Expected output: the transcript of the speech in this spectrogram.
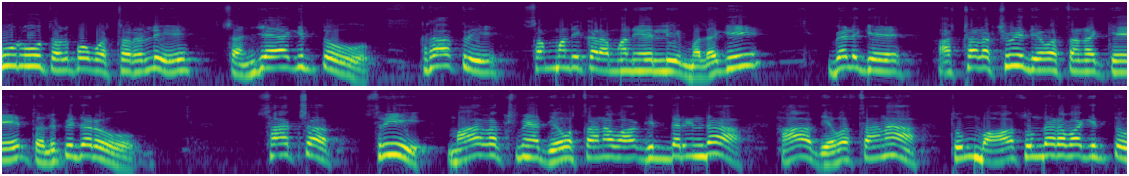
ಊರು ತಲುಪುವಷ್ಟರಲ್ಲಿ ಸಂಜೆಯಾಗಿತ್ತು. ರಾತ್ರಿ ಸಂಬಂಧಿಕರ ಮನೆಯಲ್ಲಿ ಮಲಗಿ ಬೆಳಗ್ಗೆ ಅಷ್ಟಲಕ್ಷ್ಮಿ ದೇವಸ್ಥಾನಕ್ಕೆ ತಲುಪಿದರು. ಸಾಕ್ಷಾತ್ ಶ್ರೀ ಮಹಾಲಕ್ಷ್ಮಿಯ ದೇವಸ್ಥಾನವಾಗಿದ್ದರಿಂದ ಆ ದೇವಸ್ಥಾನ ತುಂಬ ಸುಂದರವಾಗಿತ್ತು.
